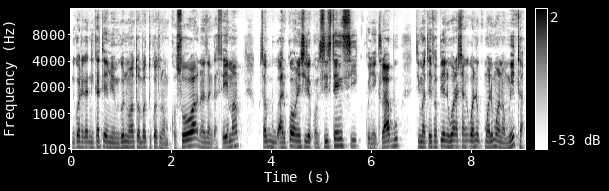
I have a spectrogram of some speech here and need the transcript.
Nilikuwa ni kati ya miongoni mwa watu ambao tulikuwa tunamkosoa, naweza nikasema, kwa sababu alikuwa anaonyesha ile consistency kwenye klabu. Timu ya taifa pia nilikuwa nashangaa kwa nini mwalimu anamuita,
